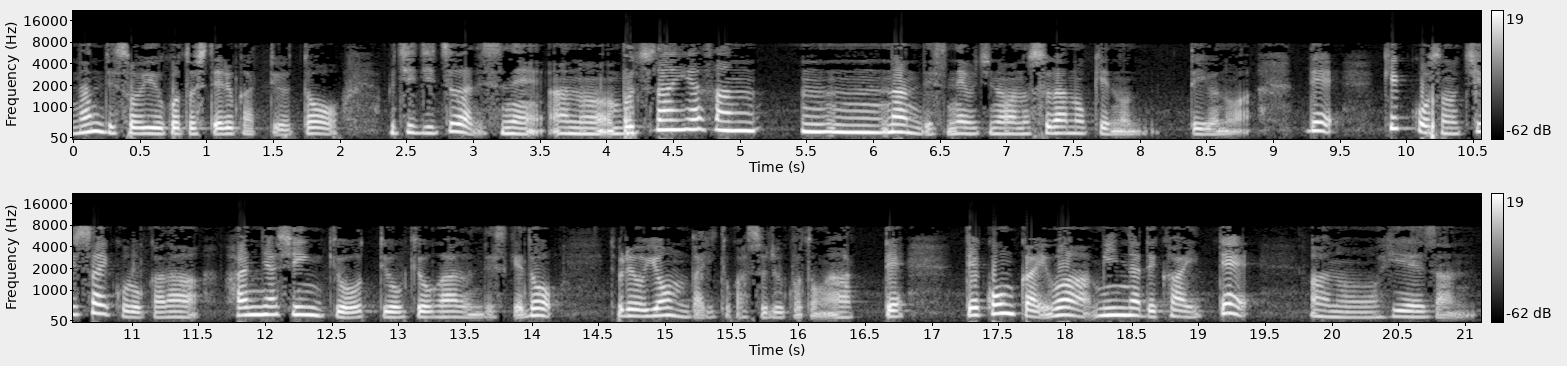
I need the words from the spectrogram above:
なんでそういうことしてるかっていうと、うち実はですね、あの、仏壇屋さんんなんですね、うちのあの、菅野家のっていうのは。で、結構その小さい頃から、般若心経っていうお経があるんですけど、それを読んだりとかすることがあって、で、今回はみんなで書いて、あの、比叡山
